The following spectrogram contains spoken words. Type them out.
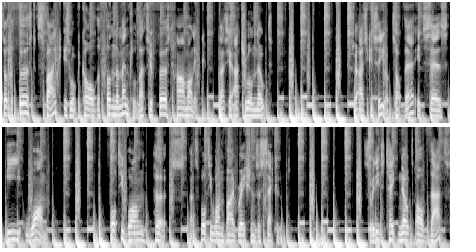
So the first spike is what we call the fundamental. That's your first harmonic. That's your actual note. So as you can see up top there, it says E1, 41 hertz. That's 41 vibrations a second. So we need to take note of that.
